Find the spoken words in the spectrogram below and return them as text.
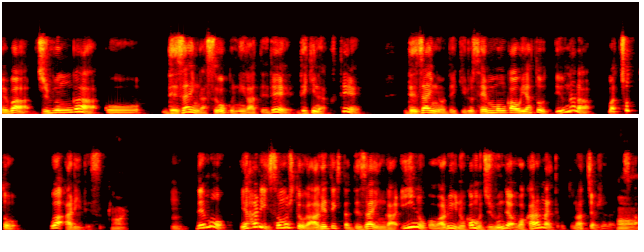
えば自分がこうデザインがすごく苦手でできなくて、デザインをできる専門家を雇うっていうなら、まあ、ちょっとはありです。はいうん、でも、やはりその人が上げてきたデザインがいいのか悪いのかも自分では分からないってことになっちゃうじゃないあですか。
